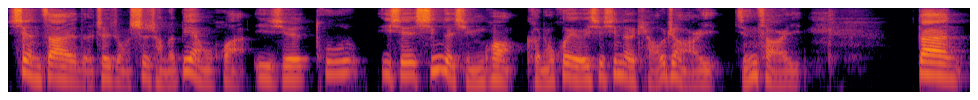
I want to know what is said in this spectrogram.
现在的这种市场的变化，一些突一些新的情况，可能会有一些新的调整而已，仅此而已。但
